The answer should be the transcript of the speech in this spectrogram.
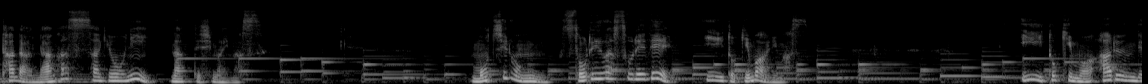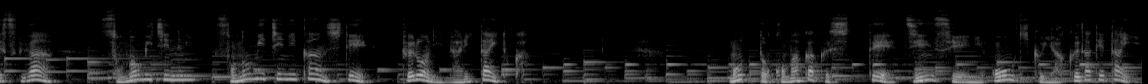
ただ流す作業になってしまいます。もちろんそれはそれでいい時もあります。いい時もあるんですが、その道に、その道に関してプロになりたいとか、もっと細かく知って人生に大きく役立てたい。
